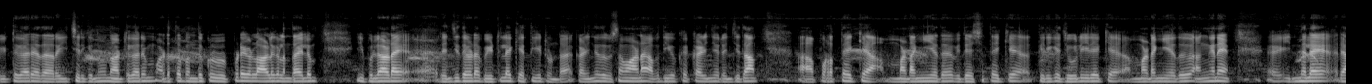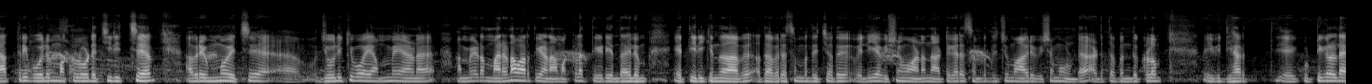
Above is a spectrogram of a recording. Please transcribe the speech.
വീട്ടുകാരെ അത് അറിയിച്ചിരിക്കുന്നു. നാട്ടുകാരും അടുത്ത ബന്ധുക്കൾ ഉൾപ്പെടെയുള്ള ആളുകൾ എന്തായാലും ഈ പുല്ലാടെ രഞ്ജിതയുടെ വീട്ടിലേക്ക് എത്തിയിട്ടുണ്ട്. കഴിഞ്ഞ ദിവസമാണ് അവധിയൊക്കെ കഴിഞ്ഞ് രഞ്ജിത പുറത്തേക്ക് മടങ്ങിയത് വിദേശത്തേക്ക് തിരികെ ജോലിയിലേക്ക് മടങ്ങിയത്. അങ്ങനെ ഇന്നലെ രാത്രി പോലും മക്കളോട് ചിരിച്ച് അവരെ ഉമ്മ വെച്ച് ജോലിക്ക് പോയ അമ്മയാണ് അമ്മയുടെ മരണവാർത്തയാണ് ആ മക്കളെ തേടി എന്തായാലും എത്തിയിരിക്കുന്നത്. അത് അവരെ സംബന്ധിച്ച് അത് വലിയ വിഷമമാണ്. നാട്ടുകാരെ സംബന്ധിച്ചും ആ ഒരു വിഷമമുണ്ട്. അടുത്ത ബന്ധുക്കളും ഈ വിദ്യാർത്ഥി കുട്ടികളുടെ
